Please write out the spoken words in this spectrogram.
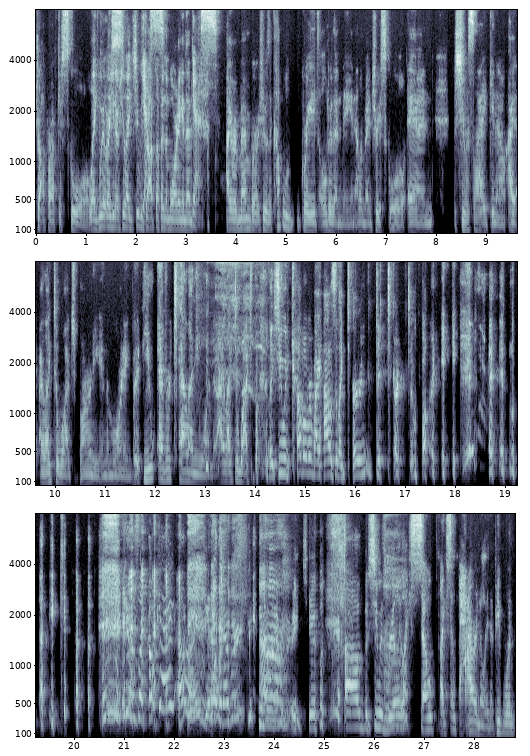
drop her off to school. Like we were like you know she like she was Yes. dropped off in the morning, and then Yes. I remember she was a couple grades older than me in elementary school. And she was like, you know, I, I like to watch Barney in the morning, but if you ever tell anyone that I like to watch, Bar-, like she would come over my house and like turn to turn to Barney. and like, and it was like, okay, all right, you know, whatever, you know, whatever you're into. Um, but she was really Oh. like so, like so paranoid that people would,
